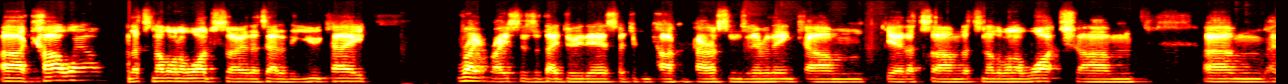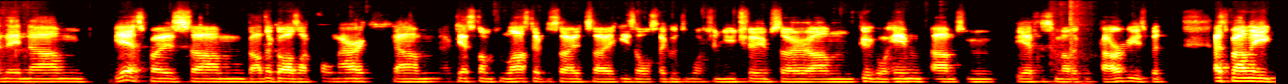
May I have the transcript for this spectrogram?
Uh, Car Wow, that's another one I watch. So that's out of the UK. Great races that they do there, so different car comparisons and everything. Um, yeah, that's um, that's another one I watch. Um, um, and then um, yeah, I suppose um, other guys like Paul Maric, um, a guest on from last episode, so he's also good to watch on YouTube. So Google him, some yeah, for some other good car reviews. But that's mainly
